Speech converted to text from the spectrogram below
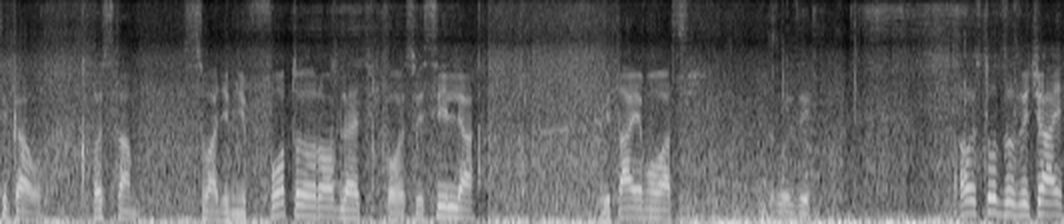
Цікаво. Ось там свадібні фото роблять, когось весілля. Вітаємо вас, друзі. А ось тут зазвичай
